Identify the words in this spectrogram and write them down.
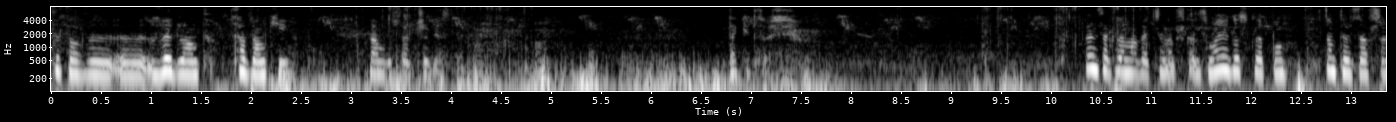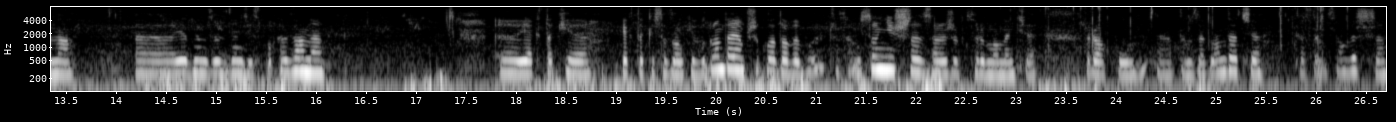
typowy e, wygląd sadzonki bambusa drzewiastego. Takie coś. Więc jak zamawiacie na przykład z mojego sklepu, tam też zawsze na e, jednym ze zdjęć jest pokazane, e, jak takie, jak takie sadzonki wyglądają przykładowe, bo czasami są niższe, zależy w którym momencie roku e, tam zaglądacie, czasami są wyższe.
